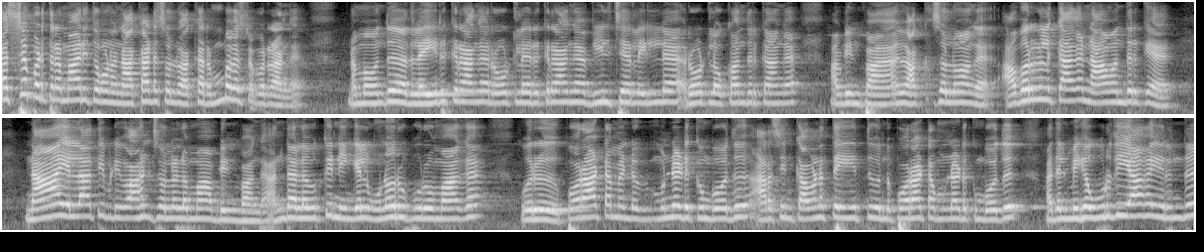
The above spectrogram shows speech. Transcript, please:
கஷ்டப்படுத்துகிற மாதிரி தோணும். நான் அக்காட்ட சொல்லுவேன் அக்கா ரொம்ப கஷ்டப்படுறாங்க. நம்ம வந்து அதில் இருக்கிறாங்க ரோட்டில் இருக்கிறாங்க வீல் சேரில் இல்லை ரோட்டில் உட்காந்துருக்காங்க அப்படின்னு பா அக்கா சொல்லுவாங்க அவர்களுக்காக நான் வந்திருக்கேன். நான் எல்லாத்தையும் இப்படி வான்னு சொல்லலாமா அப்படின்பாங்க அந்த அளவுக்கு நீங்கள் உணர்வுபூர்வமாக ஒரு போராட்டம் என்று முன்னெடுக்கும் போது அரசின் கவனத்தை ஈர்த்து அந்த போராட்டம் முன்னெடுக்கும் போது அதில் மிக உறுதியாக இருந்து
